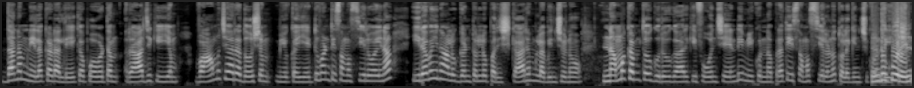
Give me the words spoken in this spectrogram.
ధనం నిలకడ లేకపోవటం రాజకీయం వామచార దోషం మీ యొక్క ఎటువంటి సమస్యలు అయినా ఇరవై నాలుగు గంటల్లో పరిష్కారం లభించును. నమ్మకంతో గురువు గారికి ఫోన్ చేయండి మీకున్న ప్రతి సమస్యలను తొలగించుకోండి.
